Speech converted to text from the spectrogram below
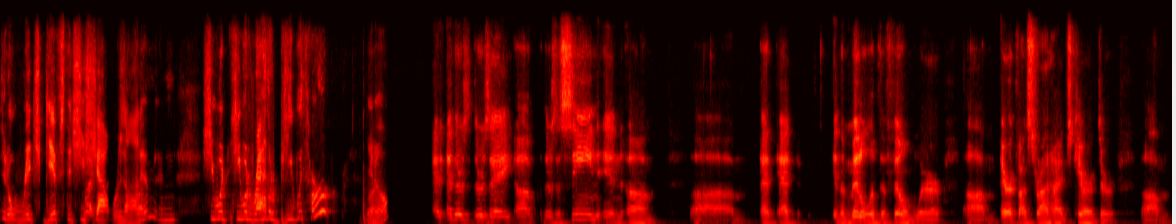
you know rich gifts that she Right. showers on Right. him and she would he would rather be with her you Right. know and, and there's there's a um, there's a scene in um, um, at, at in the middle of the film where um, Eric von Stroheim's character, um,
